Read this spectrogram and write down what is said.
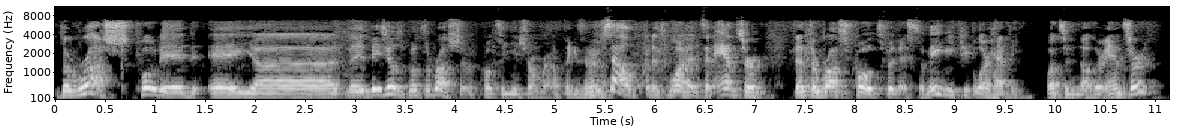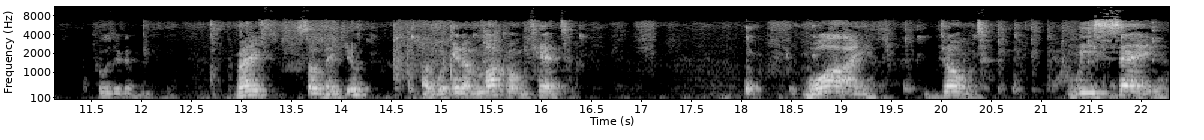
the Rosh quoted a uh, the Beis Yosef quotes the Rosh. It quotes a Yeshom. I don't think it's of himself, but it's one. It's an answer that the Rosh quotes for this. So maybe people are heavy. What's another answer? Who's are different? Right. So thank you. Uh, we're in a makom tit. Why don't we say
